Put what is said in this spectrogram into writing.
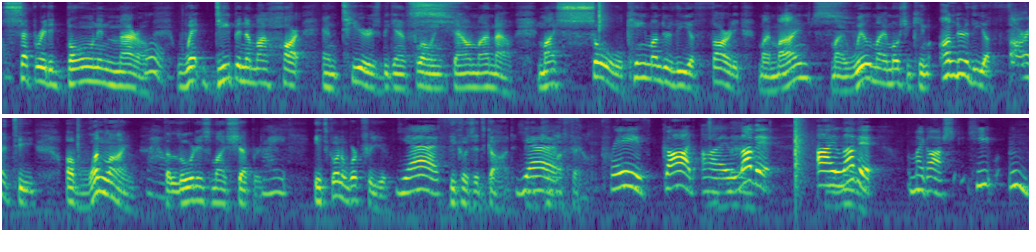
separated bone and marrow, went deep into my heart, and tears began flowing down my mouth. My soul came under the authority. My mind, my will, my emotion came under the authority of one line Wow. The Lord is my shepherd. Right. It's going to work for you Yes. because it's God. and It Yes. cannot fail. Praise God. I Amen. love it. I Amen. love it. Oh my gosh. He mm,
